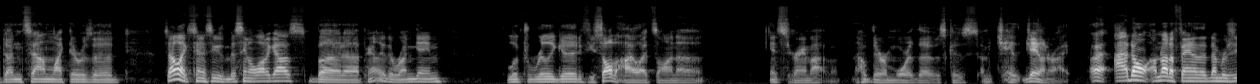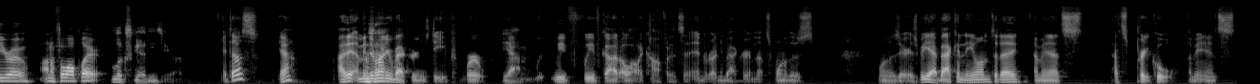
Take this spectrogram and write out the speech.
doesn't sound like there was a sound like Tennessee was missing a lot of guys, but uh, apparently the run game looked really good. If you saw the highlights on uh, Instagram, I hope there were more of those because I mean Jaylen Wright. I, I don't. I'm not a fan of the number zero on a football player. Looks good in zero. It does, yeah. I think. I mean, the running back room's deep. We're Yeah. we've we've got a lot of confidence in running back room. That's one of those one of those areas. But yeah, back in Neyland today. I mean, that's that's pretty cool. I mean, it's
